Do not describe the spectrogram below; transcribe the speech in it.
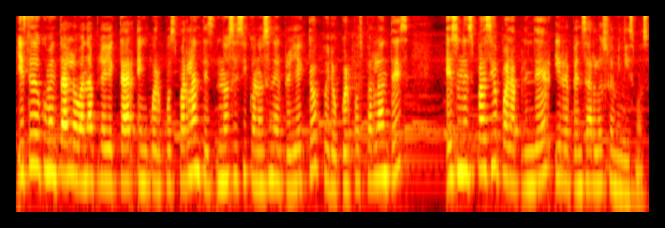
Y este documental lo van a proyectar en Cuerpos Parlantes. No sé si conocen el proyecto, pero Cuerpos Parlantes es un espacio para aprender y repensar los feminismos.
